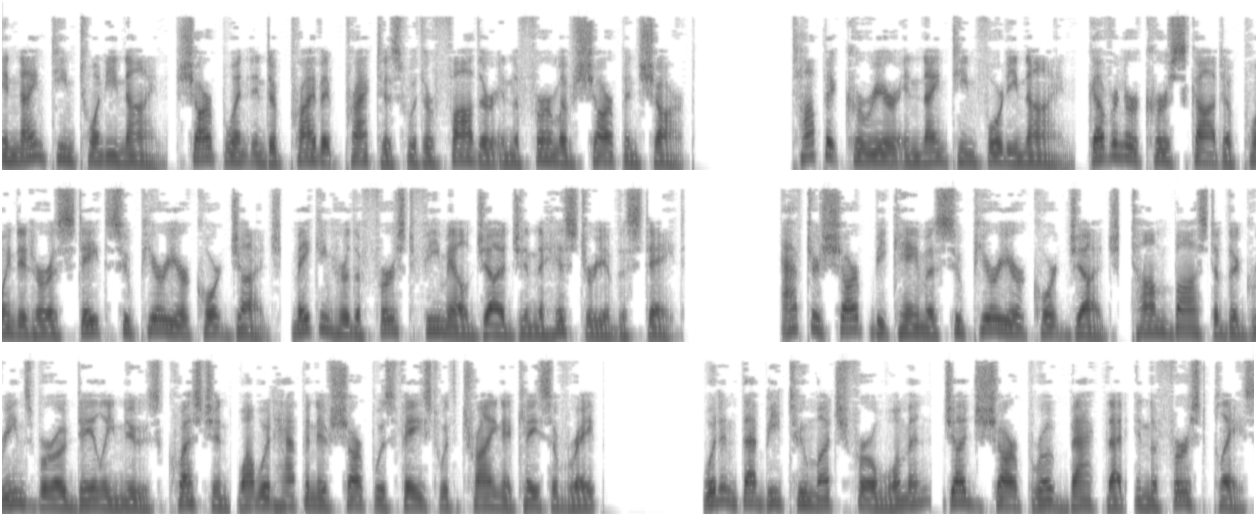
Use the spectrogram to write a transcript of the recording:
In 1929, Sharp went into private practice with her father in the firm of Sharp & Sharp. Topic career In 1949, Governor Kerr Scott appointed her a state superior court judge, making her the first female judge in the history of the state. After Sharp became a superior court judge, Tom Bost of the Greensboro Daily News questioned what would happen if Sharp was faced with trying a case of rape. Wouldn't that be too much for a woman? Judge Sharp wrote back that in the first place,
